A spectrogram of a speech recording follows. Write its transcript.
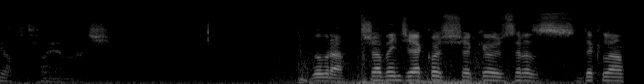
Ja w twoja mać. Dobra, trzeba będzie jakoś, jakiegoś zaraz dekla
